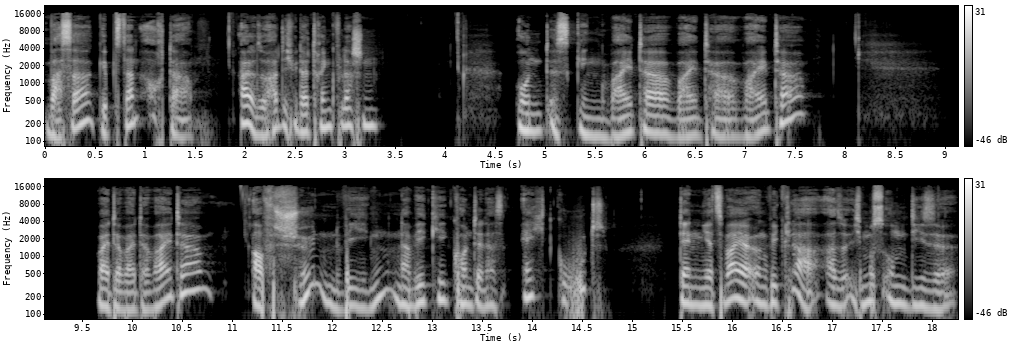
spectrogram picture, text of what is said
Wasser gibt's dann auch da. Also hatte ich wieder Trinkflaschen und es ging weiter, weiter, weiter. Weiter, weiter, weiter. Auf schönen Wegen, Naviki konnte das echt gut, denn jetzt war ja irgendwie klar, also ich muss um diese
